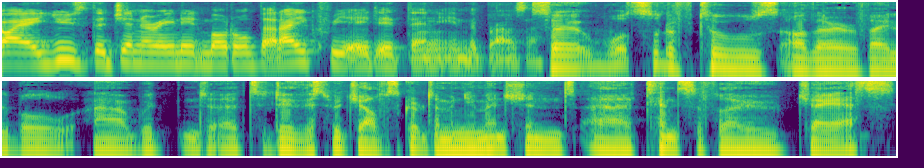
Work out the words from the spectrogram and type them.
I use the generated model that I created then in the browser. So, what sort of tools are there available uh, with, uh, to do this with JavaScript? I mean, you mentioned uh, TensorFlow JS.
